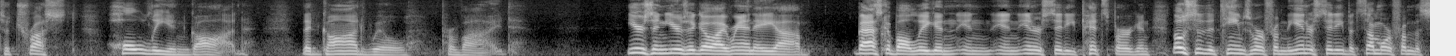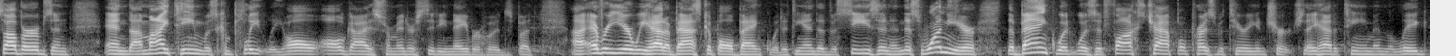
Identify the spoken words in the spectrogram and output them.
to trust wholly in God, that God will provide. Years and years ago, I ran a uh, basketball league in, in, in, inner city Pittsburgh. And most of the teams were from the inner city, but some were from the suburbs. And, and uh, my team was completely all, all guys from inner city neighborhoods. But uh, every year we had a basketball banquet at the end of the season. And this one year, the banquet was at Fox Chapel Presbyterian Church. They had a team in the league.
